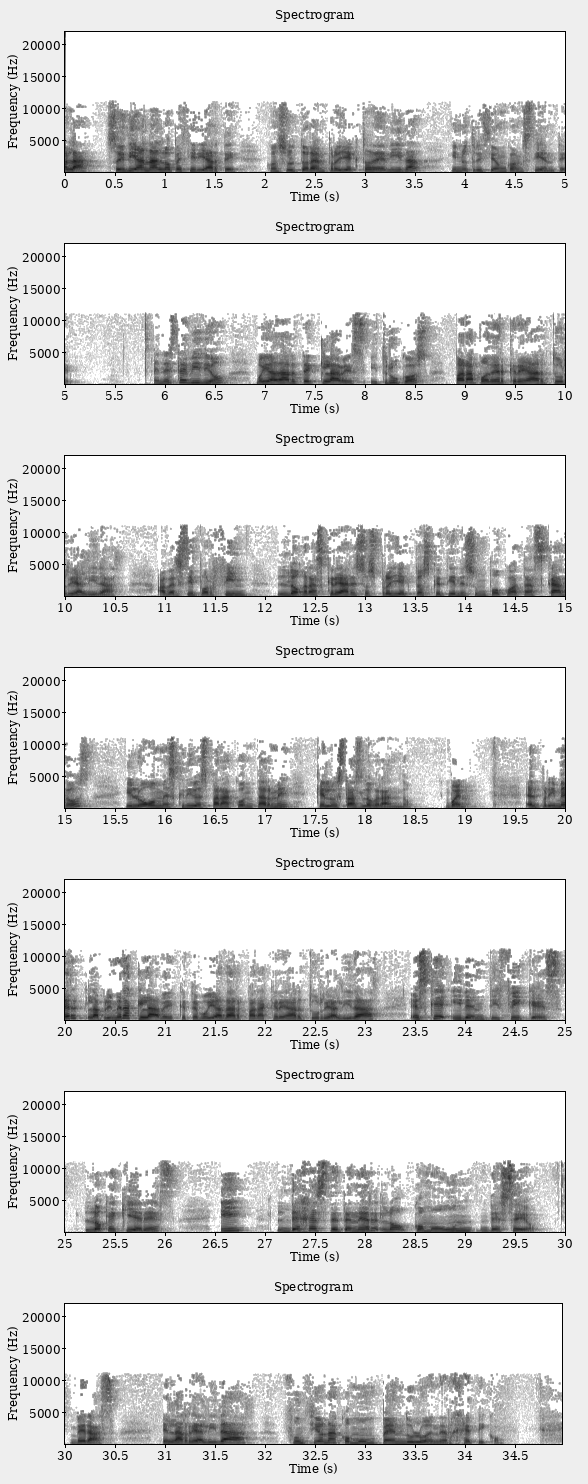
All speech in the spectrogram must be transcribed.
Hola, soy Diana López Iriarte, consultora en proyecto de vida y nutrición consciente. En este vídeo voy a darte claves y trucos para poder crear tu realidad. A ver si por fin logras crear esos proyectos que tienes un poco atascados y luego me escribes para contarme que lo estás logrando. Bueno, el primer, la primera clave que te voy a dar para crear tu realidad es que identifiques lo que quieres y dejes de tenerlo como un deseo. Verás, en la realidad funciona como un péndulo energético.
